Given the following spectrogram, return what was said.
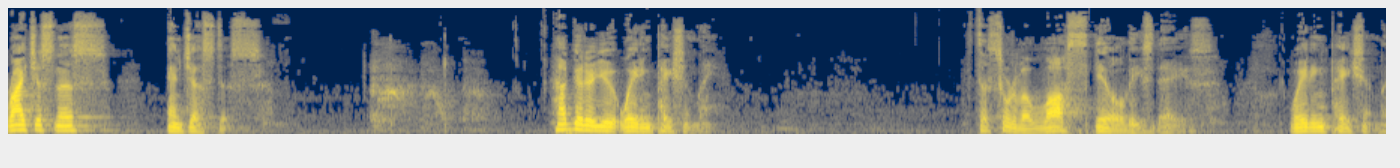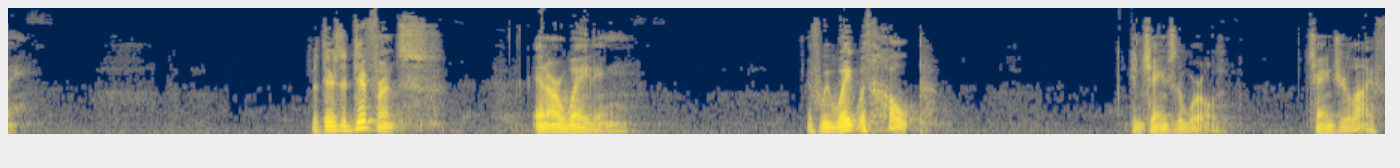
righteousness, and justice. How good are you at waiting patiently? It's a sort of a lost skill these days waiting patiently. But there's a difference in our waiting. If we wait with hope, it can change the world, change your life.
